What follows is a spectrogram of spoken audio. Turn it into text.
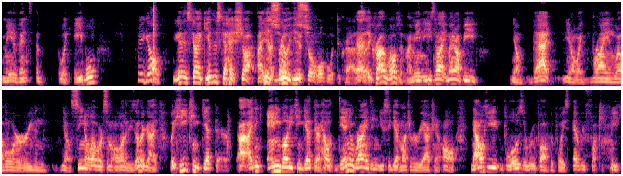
main event uh, like able, there you go. You got this guy. Give this guy a shot. I, I so, really do. He's so over with the crowd. Uh, like, the crowd loves him. I mean, he's not. He might not be, you know, that you know like Bryan level or, or even you know Cena level or some a lot of these other guys, but he can get there. I, I think anybody can get there. Hell, Daniel Bryan didn't used to get much of a reaction at all. Now he blows the roof off the place every fucking week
